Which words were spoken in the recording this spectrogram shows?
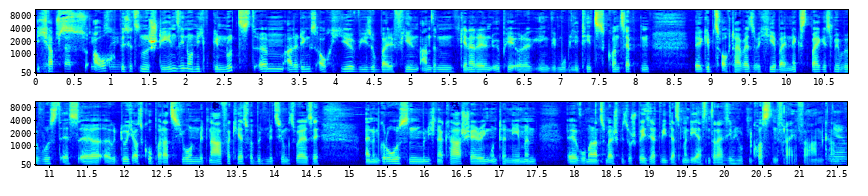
Ich habe es auch bis jetzt nur stehen sehen, noch nicht genutzt. Ähm, allerdings auch hier, wie so bei vielen anderen generellen ÖP oder irgendwie Mobilitätskonzepten, äh, gibt es auch teilweise hier bei Nextbike ist mir bewusst, es äh, durchaus Kooperationen mit Nahverkehrsverbünden beziehungsweise einem großen Münchner Carsharing-Unternehmen, äh, wo man dann zum Beispiel so Späße hat, wie dass man die ersten 30 Minuten kostenfrei fahren kann. Ja.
